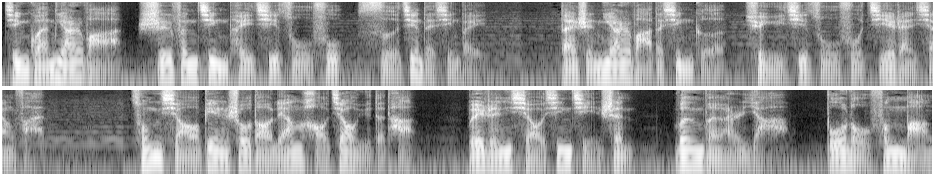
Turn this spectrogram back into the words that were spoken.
尽管涅尔瓦十分敬佩其祖父死谏的行为，但是涅尔瓦的性格却与其祖父截然相反。从小便受到良好教育的他，为人小心谨慎、温文尔雅。不露锋芒，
